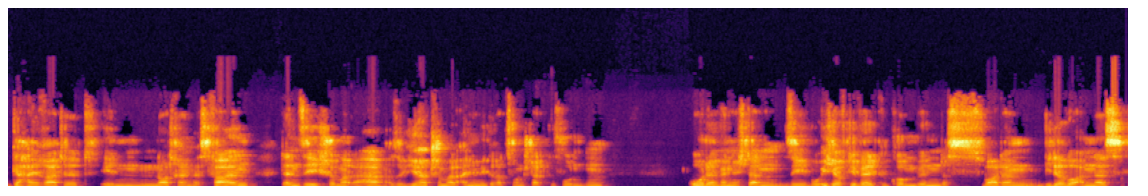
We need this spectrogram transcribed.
geheiratet in Nordrhein-Westfalen, dann sehe ich schon mal, aha, also hier hat schon mal eine Migration stattgefunden. Oder wenn ich dann sehe, wo ich auf die Welt gekommen bin, das war dann wieder woanders,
